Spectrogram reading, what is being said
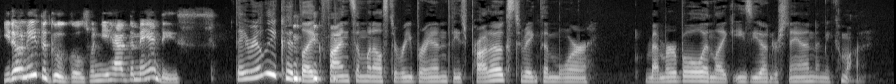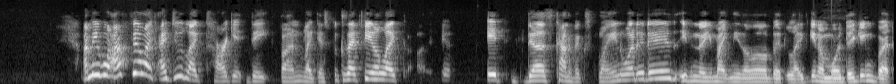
You don't need the Googles when you have the Mandys. They really could like find someone else to rebrand these products to make them more memorable and like easy to understand. I mean, come on. I mean, well, I feel like I do like target date fund, like it's because I feel like it does kind of explain what it is, even though you might need a little bit like, you know, more digging. But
